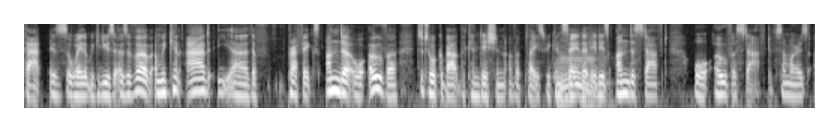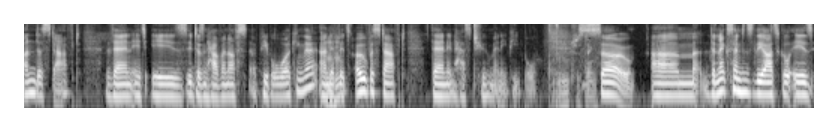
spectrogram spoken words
that is a way that we could use it as a verb. And we can add uh, the f- prefix under or over to talk about the condition of a place. We can say that it is understaffed or overstaffed. If somewhere is understaffed, then it is it doesn't have enough people working there. And if it's overstaffed, then it has too many people. Interesting. So, um, the next sentence of the article is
